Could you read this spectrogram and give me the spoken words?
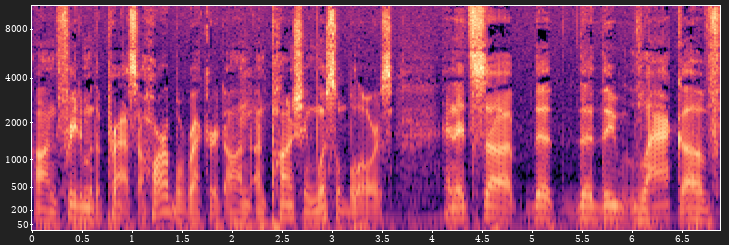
on freedom of the press, a horrible record on on punishing whistleblowers, and it's uh, the the the lack of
